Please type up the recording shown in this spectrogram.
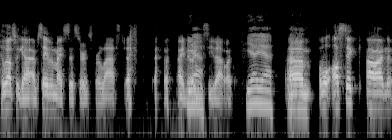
who else we got? I'm saving my sisters for last, Jeff. I know Yeah. you see that one. Yeah, yeah. Um, well, I'll stick on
